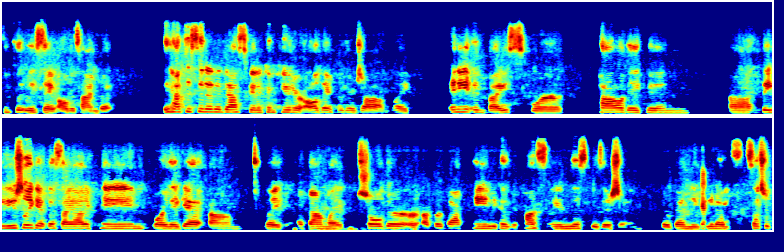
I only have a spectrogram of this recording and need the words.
completely say all the time, but they have to sit at a desk at a computer all day for their job. Like, any advice for how they can? Uh, they usually get the sciatic pain, or they get um, like I found like shoulder or upper back pain because they're constantly in this position. They're bending. You know, it's such a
